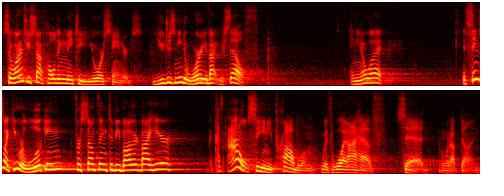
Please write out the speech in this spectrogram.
So why don't you stop holding me to your standards? You just need to worry about yourself. And you know what? It seems like you were looking for something to be bothered by here because I don't see any problem with what I have said or what I've done.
